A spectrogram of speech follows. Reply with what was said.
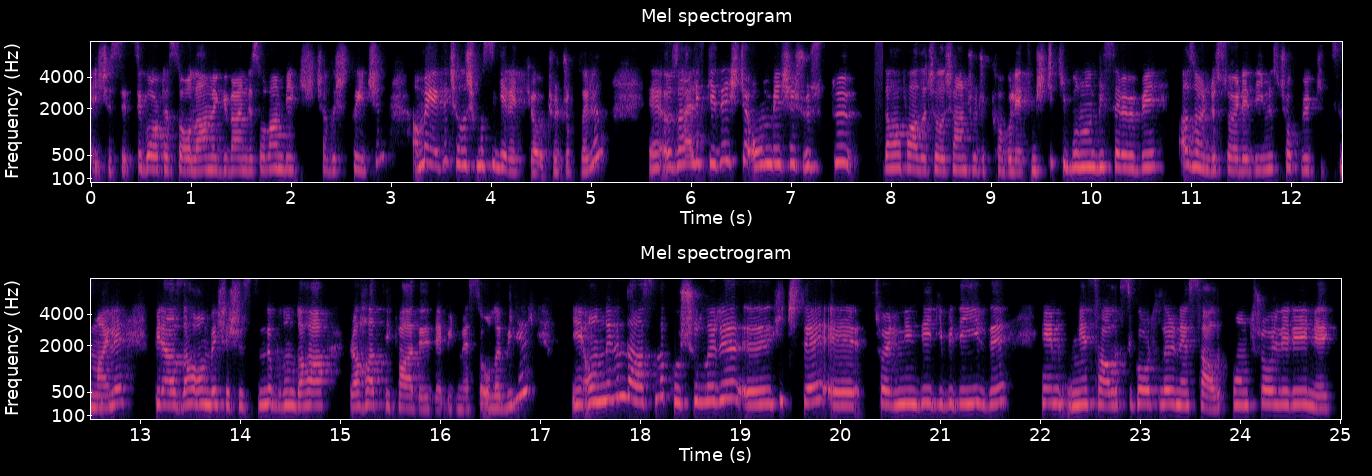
İşte sigortası olan ve güvencesi olan bir kişi çalıştığı için. Ama evde çalışması gerekiyor çocukların. Ee, özellikle de işte 15 yaş üstü daha fazla çalışan çocuk kabul etmişti ki bunun bir sebebi az önce söylediğimiz çok büyük ihtimalle biraz daha 15 yaş üstünde bunun daha rahat ifade edebilmesi olabilir. E, onların da aslında koşulları e, hiç de e, söylenildiği gibi değildi. Hem ne sağlık sigortaları ne sağlık kontrolleri ne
